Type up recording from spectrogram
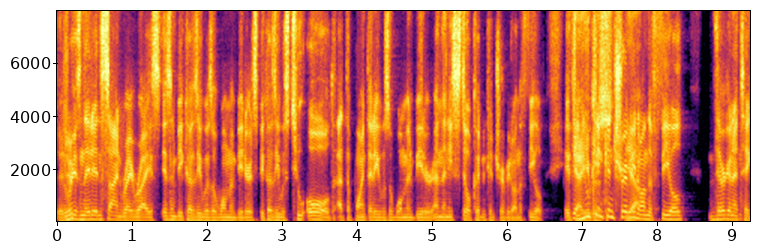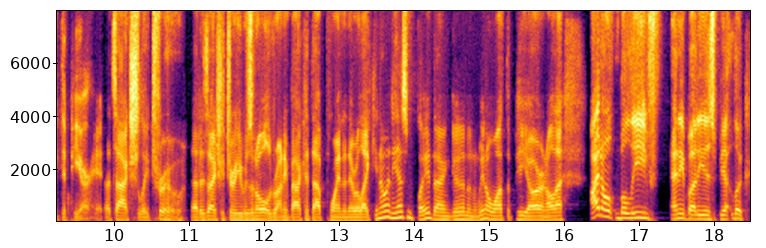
Did the you? reason they didn't sign Ray Rice isn't because he was a woman beater. It's because he was too old at the point that he was a woman beater, and then he still couldn't contribute on the field. If Yeah, you can was- contribute yeah. on the field, they're gonna take the PR hit. That's actually true. That is actually true. He was an old running back at that point, and they were like, you know what? He hasn't played that good, and we don't want the PR and all that. I don't believe anybody is. Look,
